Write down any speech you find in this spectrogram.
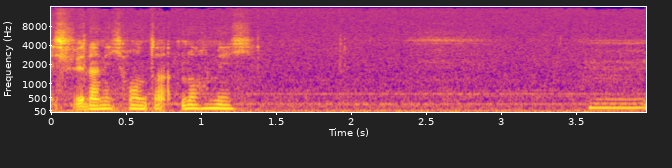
Ich will da nicht runter, noch nicht. Hm,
